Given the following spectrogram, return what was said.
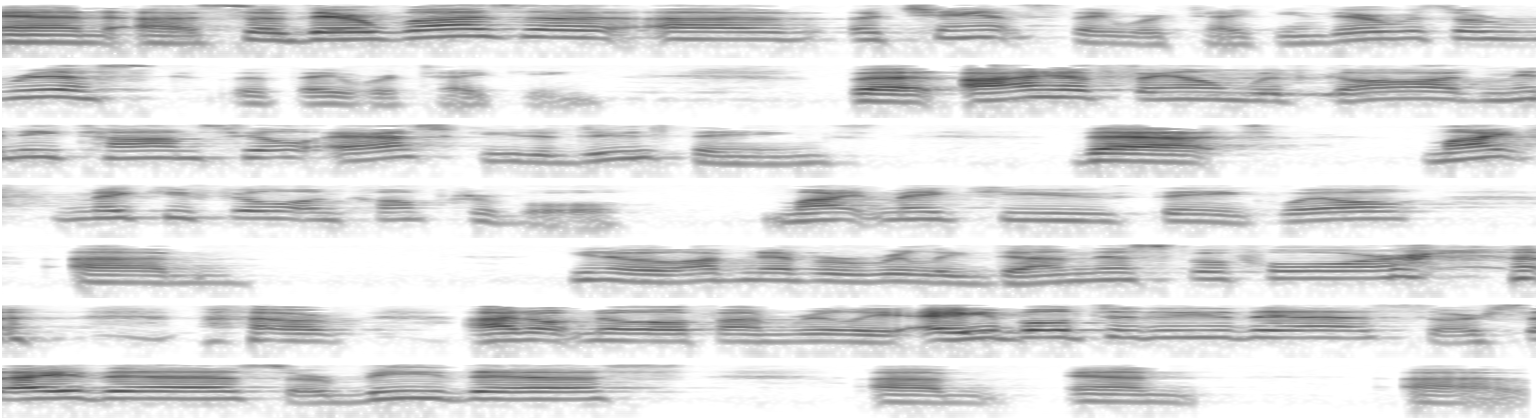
And uh, so there was a, a, a chance they were taking. There was a risk that they were taking. But I have found with God, many times He'll ask you to do things that might make you feel uncomfortable, might make you think, well, um, you know, I've never really done this before. I don't know if I'm really able to do this or say this or be this. Um, and uh,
